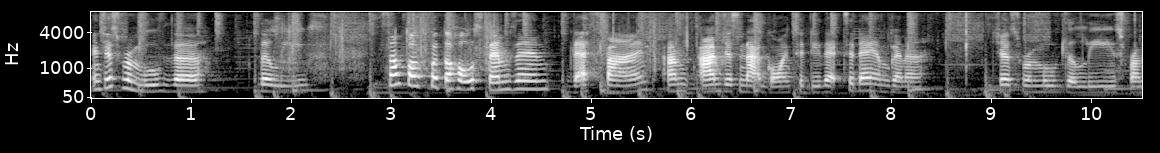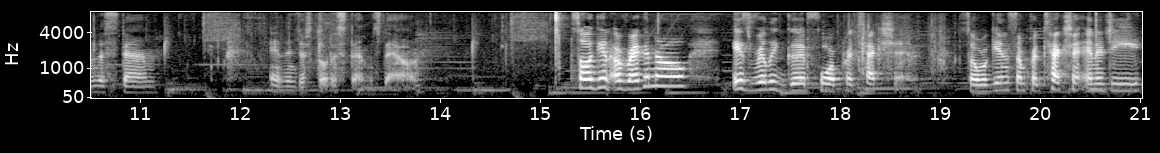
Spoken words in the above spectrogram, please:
and just remove the, the leaves some folks put the whole stems in. That's fine. I'm, I'm just not going to do that today. I'm going to just remove the leaves from the stem and then just throw the stems down. So again, oregano is really good for protection. So we're getting some protection energy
